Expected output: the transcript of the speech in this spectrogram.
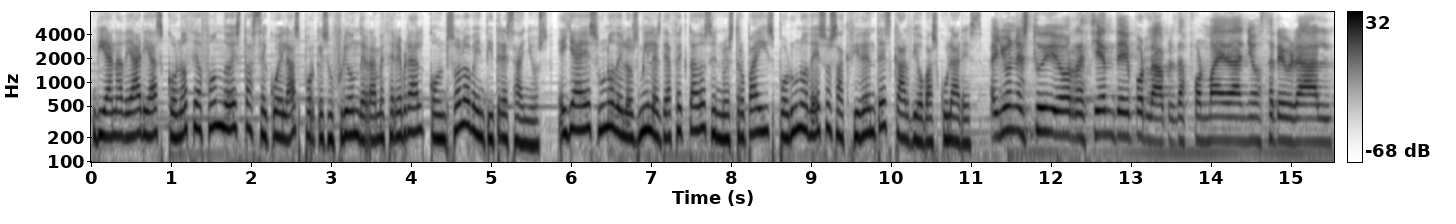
Diana de Arias conoce a fondo estas secuelas porque sufrió un derrame cerebral con solo 23 años. Ella es uno de los miles de afectados en nuestro país por uno de esos accidentes cardiovasculares. Hay un estudio reciente por la plataforma de daño cerebral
